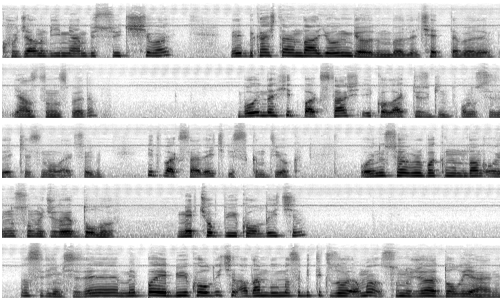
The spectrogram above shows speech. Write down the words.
kuracağını bilmeyen bir sürü kişi var. Ve birkaç tane daha yorum gördüm böyle chatte böyle yazdığınız böyle. Bu oyunda hitboxlar ilk olarak düzgün. Onu size kesin olarak söyleyeyim. Hitboxlarda hiçbir sıkıntı yok. Oyunun server bakımından oyunun sunucuları dolu. Map çok büyük olduğu için Nasıl diyeyim size? Map baya büyük olduğu için adam bulması bir tık zor ama sunucular dolu yani.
